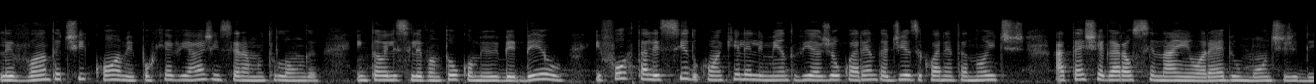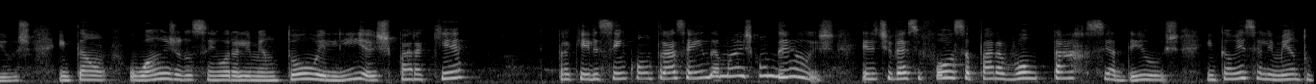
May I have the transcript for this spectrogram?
Levanta-te e come, porque a viagem será muito longa. Então ele se levantou, comeu e bebeu, e fortalecido com aquele alimento, viajou quarenta dias e quarenta noites até chegar ao Sinai em Horebe, o monte de Deus. Então o anjo do Senhor alimentou Elias para que para que ele se encontrasse ainda mais com Deus, ele tivesse força para voltar-se a Deus. Então, esse alimento, o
